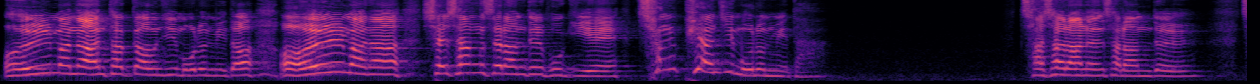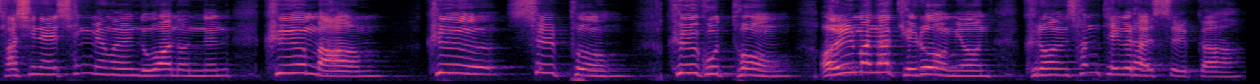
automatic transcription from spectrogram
얼마나 안타까운지 모릅니다. 얼마나 세상 사람들 보기에 창피한지 모릅니다. 자살하는 사람들, 자신의 생명을 놓아놓는 그 마음, 그 슬픔, 그 고통, 얼마나 괴로우면 그런 선택을 했을까?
